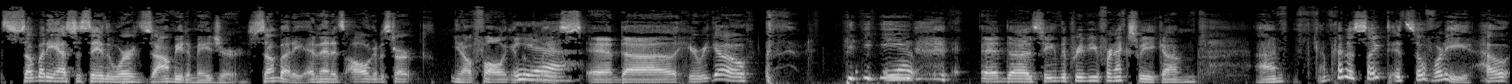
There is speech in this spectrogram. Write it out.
somebody has to say the word zombie to Major somebody, and then it's all going to start you know falling into Yeah. place. And uh, here we go. Yep. And uh, seeing the preview for next week, I'm I'm I'm kind of psyched. It's so funny how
